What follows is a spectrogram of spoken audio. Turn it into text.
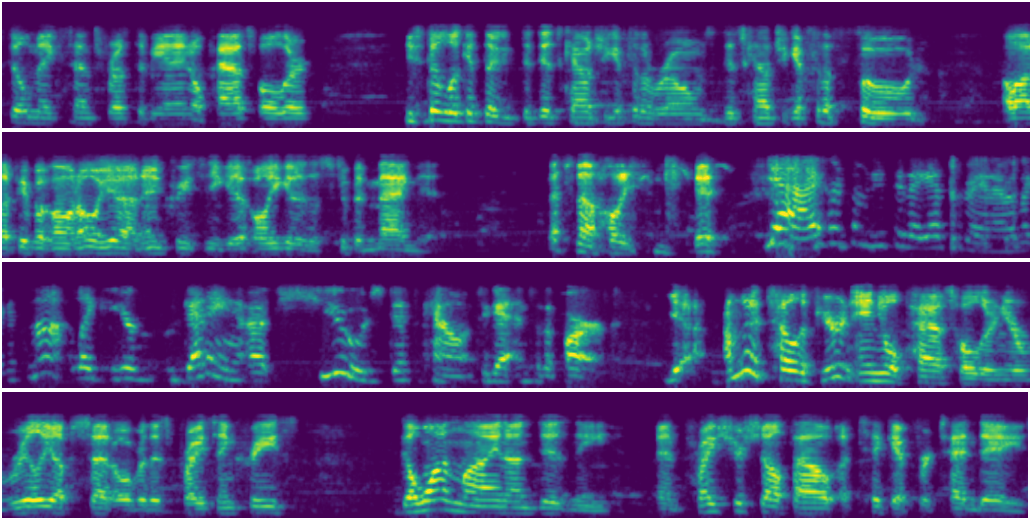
still makes sense for us to be an annual pass holder. You still look at the, the discounts you get for the rooms, the discounts you get for the food. A lot of people are going, oh yeah, an increase, and you get all you get is a stupid magnet. That's not all you get. Yeah, I heard somebody say that yesterday, and I was like, it's not like you're getting a huge discount to get into the park. Yeah, I'm going to tell if you're an annual pass holder and you're really upset over this price increase, go online on Disney and price yourself out a ticket for 10 days.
